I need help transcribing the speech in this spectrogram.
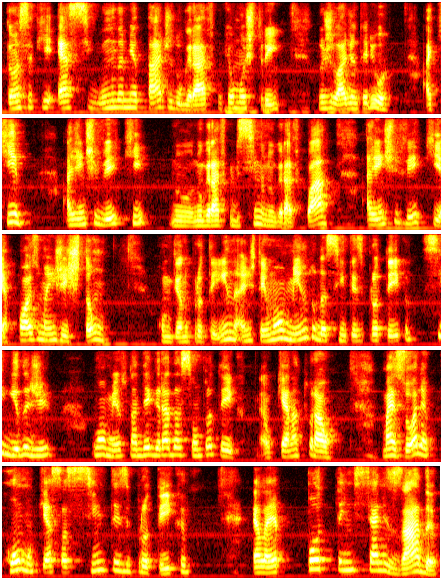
Então, essa aqui é a segunda metade do gráfico que eu mostrei no slide anterior. Aqui, a gente vê que, no, no gráfico de cima, no gráfico A, a gente vê que após uma ingestão contendo proteína, a gente tem um aumento da síntese proteica seguida de um aumento na degradação proteica, né, o que é natural. Mas olha como que essa síntese proteica ela é potencializada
